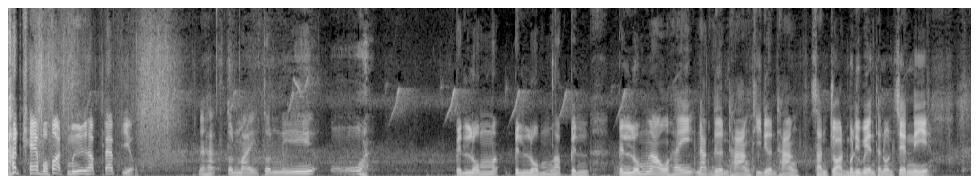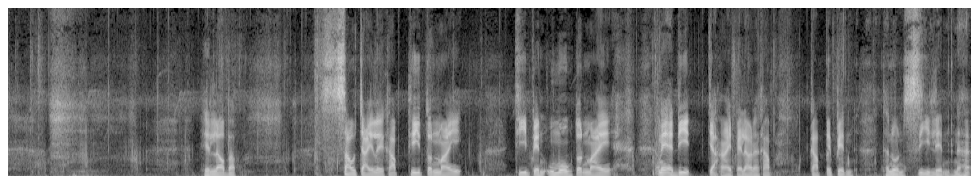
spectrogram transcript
ตัดแค่บอดมือครับ แป๊บเดียวนะฮะต้นไม้ต้นนี้โอ้ เป็นล้มเป็นล้มครับเป็นเป็นล้มเงาให้นักเดินทางที่เดินทางสัญจรบริเวณถนนเส้นนี้ เห็นแล้วแบบเศร้าใจเลยครับที่ต้นไม้ที่เป็นอุโมงค์ต้นไม้ ในอดีตจะหายไปแล้วนะครับ กลับไปเป็นถนนสี่เลนนะฮะ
